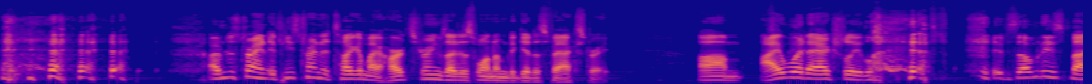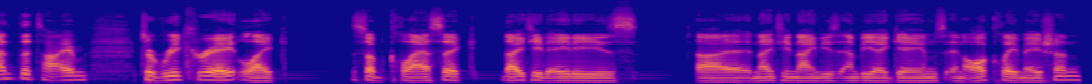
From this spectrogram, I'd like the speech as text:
I'm just trying. If he's trying to tug at my heartstrings, I just want him to get his facts straight. Um, I would actually, if, if somebody spent the time to recreate like some classic 1980s, uh, 1990s NBA games in all claymation,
